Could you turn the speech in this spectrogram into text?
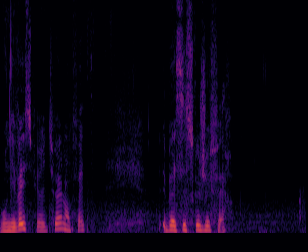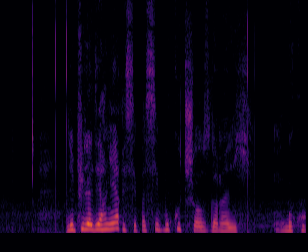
mon éveil spirituel en fait, et eh ben c'est ce que je vais faire. Depuis la dernière, il s'est passé beaucoup de choses dans ma vie, beaucoup,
